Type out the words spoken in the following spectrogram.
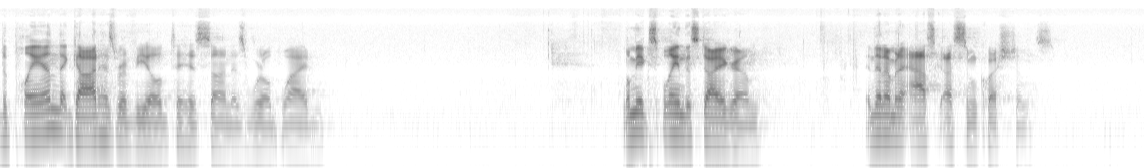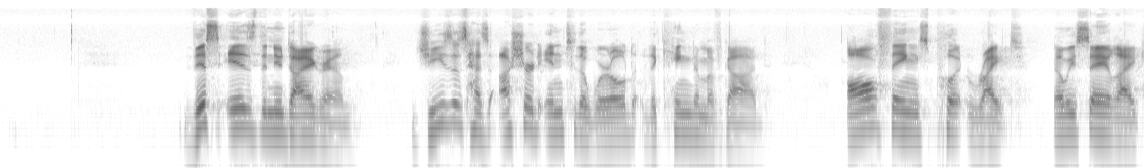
The plan that God has revealed to his son is worldwide. Let me explain this diagram, and then I'm going to ask us some questions. This is the new diagram. Jesus has ushered into the world the kingdom of God. All things put right. Now we say, like,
